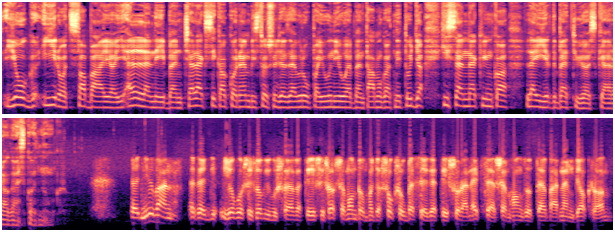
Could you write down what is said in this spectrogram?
jog írott szabályai ellenében cselekszik, akkor nem biztos, hogy az Európai Unió ebben támogatni tudja, hiszen nekünk a leírt betűhöz kell ragaszkodnunk. Nyilván ez egy jogos és logikus felvetés, és azt sem mondom, hogy a sok-sok beszélgetés során egyszer sem hangzott el, bár nem gyakran.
